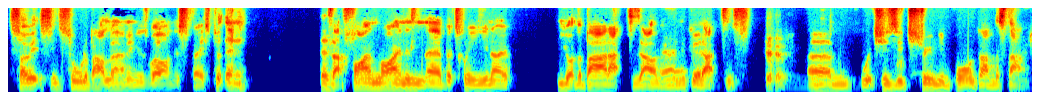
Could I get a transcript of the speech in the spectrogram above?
So it's it's all about learning as well in this space. But then there's that fine line, isn't there, between you know you got the bad actors out there and the good actors, um, which is extremely important to understand.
